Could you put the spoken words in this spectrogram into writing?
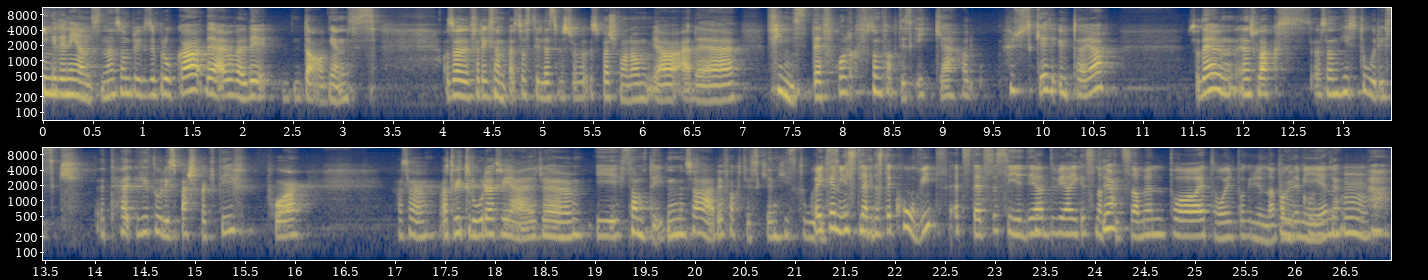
ingrediensene som brukes i Broka, det er jo veldig dagens altså for eksempel så stilles spørsmål om ja, er det, finnes det folk som faktisk ikke husker Utøya. Så det er en, en slags altså en historisk, et historisk perspektiv på altså, at vi tror at vi er uh, i samtiden, men så er vi faktisk i en historisk Og ikke minst nevnes det covid. Et sted så sier de at vi har ikke snakket Ja. sammen på et år pga. pandemien. Covid, ja. Mm.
